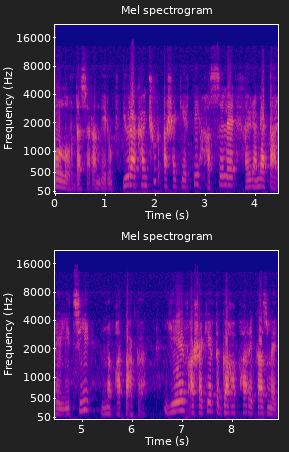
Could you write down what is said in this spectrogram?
բոլոր դասարաններում։ Յուրաքանչյուր աշակերտի հասել է 100-ամյա տարելիցի նպատակը եւ աշակերտը գաղափար է կազմել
